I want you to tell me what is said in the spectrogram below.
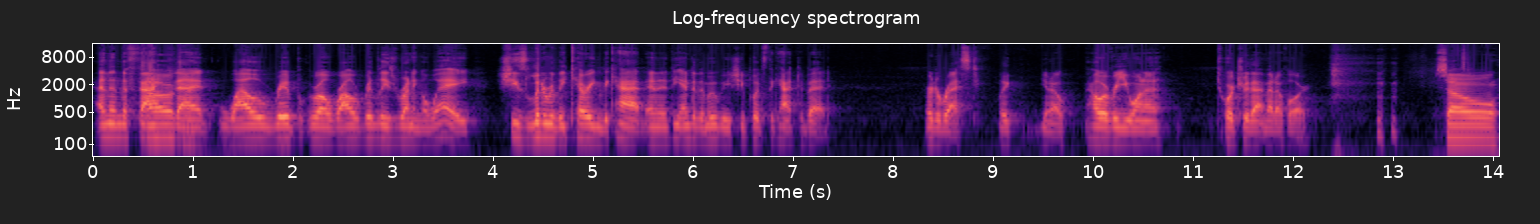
and then the fact Oh, okay. that while Rib- well, while Ridley's running away, she's literally carrying the cat, and at the end of the movie, she puts the cat to bed or to rest, like you know, however you want to torture that metaphor. So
